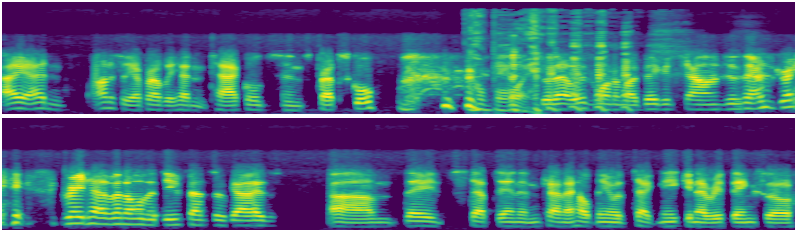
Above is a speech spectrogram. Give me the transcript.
I hadn't honestly I probably hadn't tackled since prep school. oh boy! so that was one of my biggest challenges. It was great great having all the defensive guys. Um, they stepped in and kind of helped me with technique and everything. So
